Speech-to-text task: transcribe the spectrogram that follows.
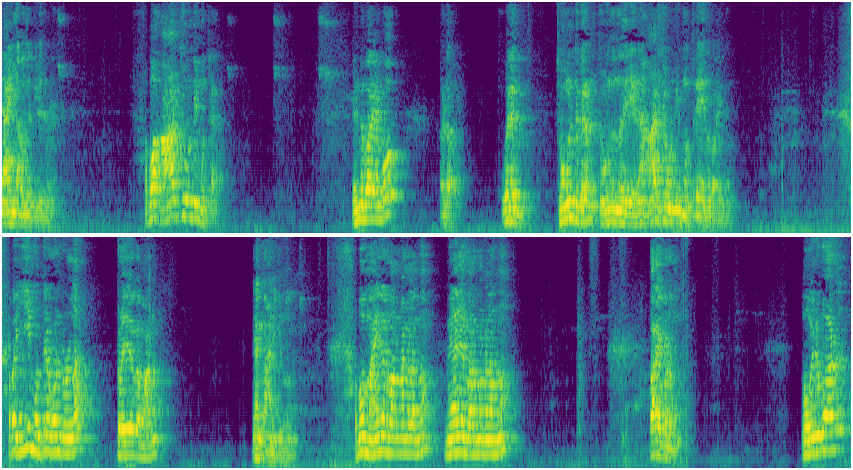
ഞാൻ ഇന്ന് അവതരിപ്പിക്കുന്നത്. അപ്പോൾ ചൂണ്ടി മുദ്ര എന്ന് പറയുമ്പോൾ കണ്ടോ? ഒരു ചൂണ്ടുവിരൽ ചൂണ്ടുന്നതിനെയാണ് ചൂണ്ടി മുദ്ര എന്ന് പറയുന്നത്. അപ്പൊ ഈ മുദ്ര കൊണ്ടുള്ള പ്രയോഗമാണ് ഞാൻ കാണിക്കുന്നത്. അപ്പോൾ മൈനർ വർമ്മങ്ങളെന്നും മേജർ വർമ്മങ്ങളെന്നും പറയപ്പെടുന്നു. അപ്പോൾ ഒരുപാട്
